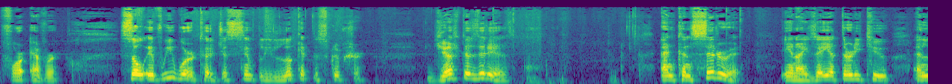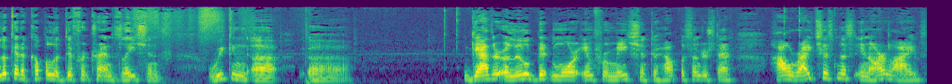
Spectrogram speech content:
forever. So if we were to just simply look at the scripture just as it is and consider it in Isaiah 32 and look at a couple of different translations, we can uh, uh, gather a little bit more information to help us understand how righteousness in our lives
